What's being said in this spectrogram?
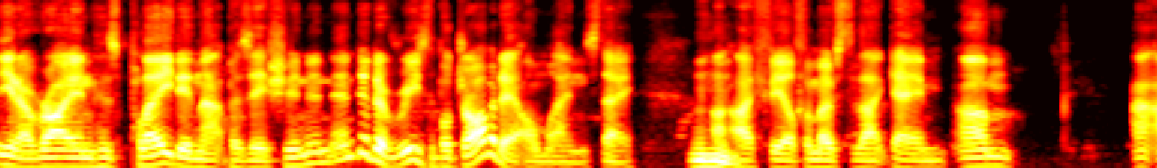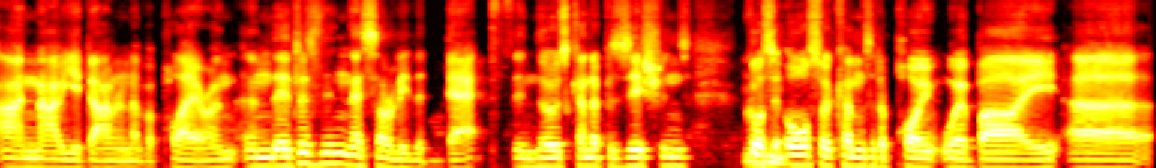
you know Ryan has played in that position and, and did a reasonable job at it on Wednesday. Mm-hmm. I, I, feel for most of that game. Um, and now you're down another player, and, and there just isn't necessarily the depth in those kind of positions. Of course, mm-hmm. it also comes at a point whereby uh,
